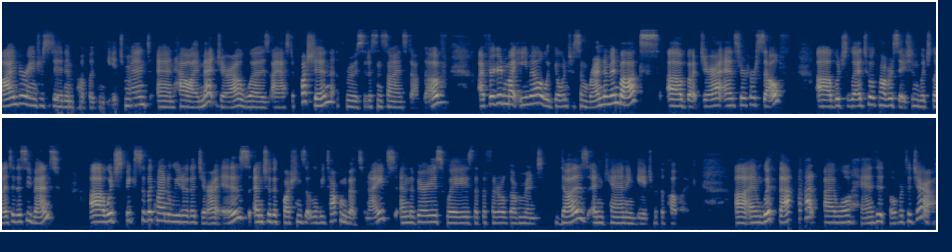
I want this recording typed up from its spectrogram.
I'm very interested in public engagement. And how I met Jarah was I asked a question through citizenscience.gov. I figured my email would go into some random inbox, uh, but Jarah answered herself, uh, which led to a conversation, which led to this event uh, which speaks to the kind of leader that Jarah is and to the questions that we'll be talking about tonight and the various ways that the federal government does and can engage with the public. Uh, and with that, I will hand it over to Jarah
